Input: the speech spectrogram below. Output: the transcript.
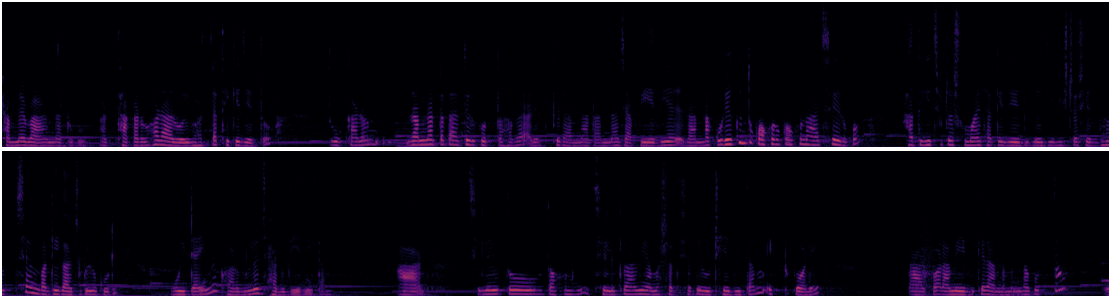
সামনের বারান্দাটুকু। আর থাকার ঘর আর ওই ঘরটা থেকে যেত। তো কারণ রান্নাটা তাড়াতাড়ি করতে হবে আর এদিকে রান্না টান্না চাপিয়ে দিয়ে রান্না করে কিন্তু কখনো কখনো আছে এরকম। হাতে কিছুটা সময় থাকে যে এদিকে জিনিসটা সেদ্ধ হচ্ছে, আমি বাকি কাজগুলো করি। ওই টাইমে ঘরগুলো ঝাড়ু দিয়ে নিতাম। আর ছেলেও তো তখন ছেলেকে আমি আমার সাথে সাথে উঠিয়ে দিতাম একটু পরে। তারপর আমি এদিকে রান্নাবান্না করতাম, ও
